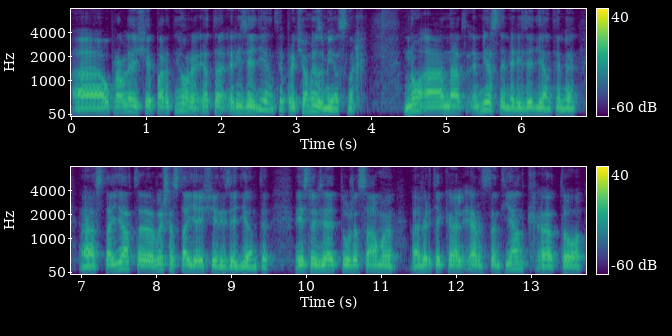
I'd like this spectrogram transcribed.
а управляющие партнеры – это резиденты, причем из местных. Ну а над местными резидентами а, стоят э, вышестоящие резиденты. Если взять ту же самую э, вертикаль Ernst Young, э, то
